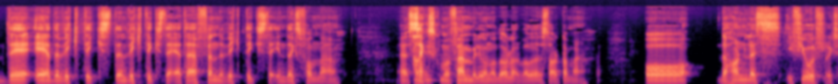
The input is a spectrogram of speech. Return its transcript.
det er det viktigste, den viktigste ETF-en, det viktigste indeksfondet. Eh, 6,5 millioner dollar var det det starta med. Og det handles i fjor, f.eks.,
